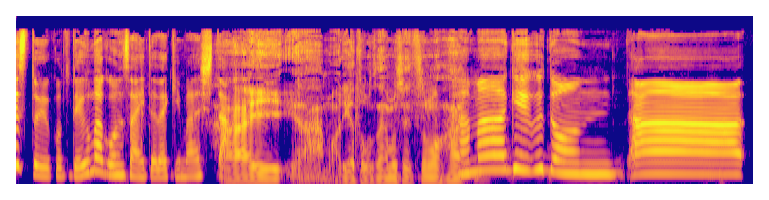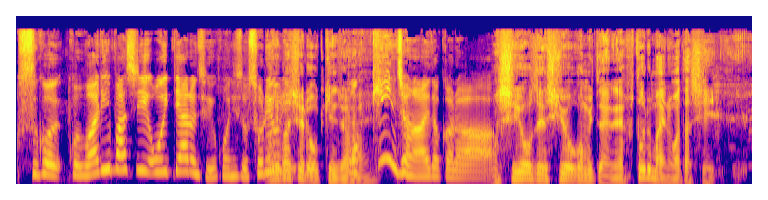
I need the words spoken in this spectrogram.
です。ということでうまごんさんいただきました。はい。いやーもうありがとうございますいつも。はい。釜揚げうどんあーすごい。これ割り箸置いてあるんですよ横に。それより割り箸より大きいんじゃない？大きいんじゃない？だから。もう使用前使用後みたいなね。太る前の私。太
